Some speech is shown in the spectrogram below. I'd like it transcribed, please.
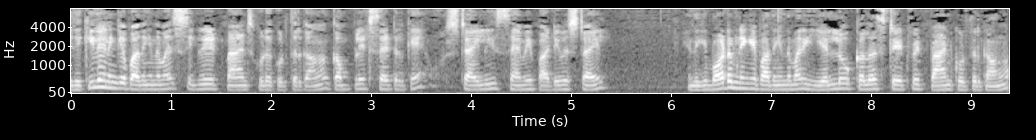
இது கீழே நீங்கள் பார்த்தீங்கன்னா இந்த மாதிரி சிகரெட் பேண்ட்ஸ் கூட கொடுத்துருக்காங்க. கம்ப்ளீட் செட் இருக்கேன் stylish semi party wear style இன்னைக்கு பாட்டம் நீங்கள் பார்த்தீங்க இந்த மாதிரி yellow colour straight fit pant கொடுத்துருக்காங்க.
